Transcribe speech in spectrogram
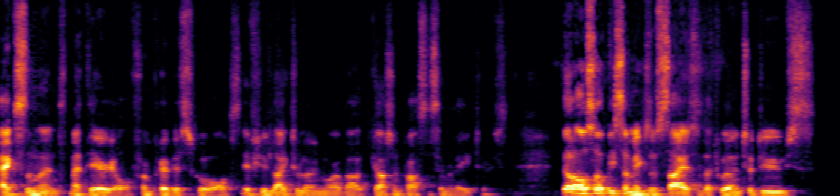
excellent material from previous schools if you'd like to learn more about Gaussian process emulators. There'll also be some exercises that we'll introduce,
